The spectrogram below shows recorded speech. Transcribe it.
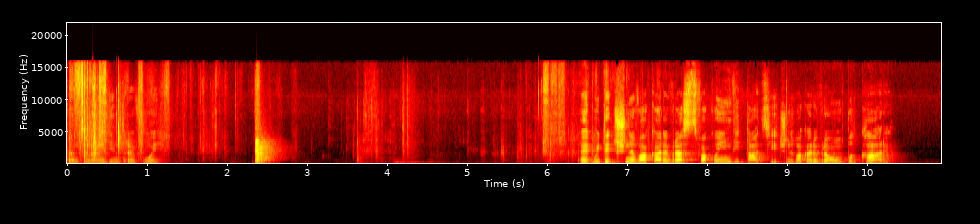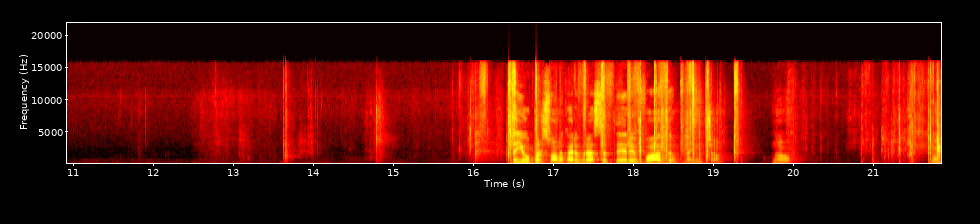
pentru unii dintre voi. E, uite, cineva care vrea să facă o invitație, cineva care vrea o împăcare. Dar e o persoană care vrea să te revadă aici. Da? Hmm.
